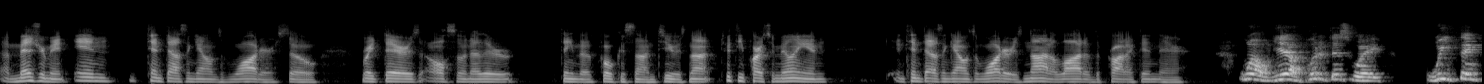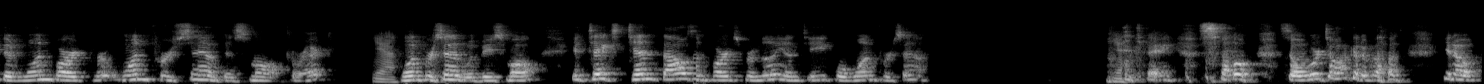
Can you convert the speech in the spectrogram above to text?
a measurement in 10,000 gallons of water. So right there is also another thing to focus on too. It's not 50 parts per million in 10,000 gallons of water is not a lot of the product in there. Well, yeah, put it this way. We think that one part per one percent is small, correct? Yeah. One percent would be small. It takes 10,000 parts per million to equal one percent. Yeah. Okay. So so we're talking about, you know,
